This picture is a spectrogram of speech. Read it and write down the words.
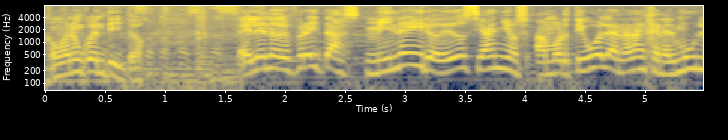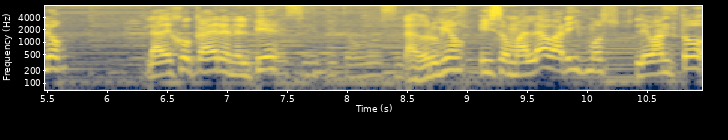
Como en un cuentito. Heleno de Freitas, mineiro de 12 años, amortiguó la naranja en el muslo, la dejó caer en el pie, la durmió, hizo malabarismos, levantó,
